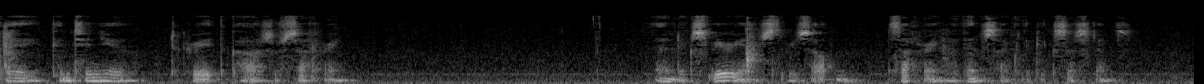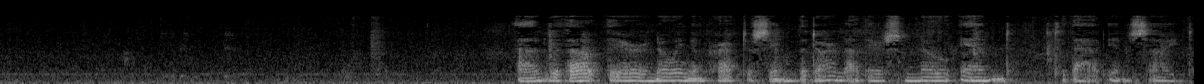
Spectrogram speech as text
they continue to create the cause of suffering and experience the resultant suffering within cyclic existence. And without their knowing and practicing the Dharma, there's no end to that insight.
